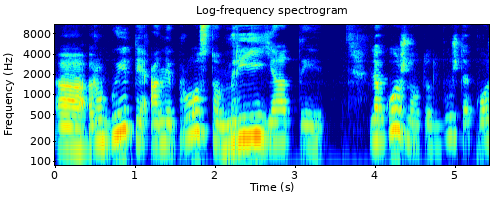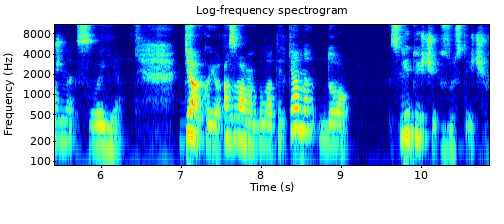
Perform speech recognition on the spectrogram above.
е, робити, а не просто мріяти. Для кожного тут буде кожне своє. Дякую. А з вами була Тетяна. До слідуючих зустрічей.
